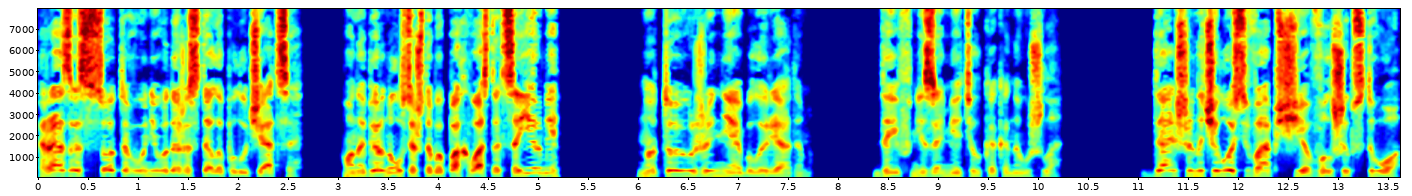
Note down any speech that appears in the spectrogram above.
Раза с сотого у него даже стало получаться. Он обернулся, чтобы похвастаться Ирме, но той уже не было рядом. Дэйв не заметил, как она ушла. Дальше началось вообще волшебство.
